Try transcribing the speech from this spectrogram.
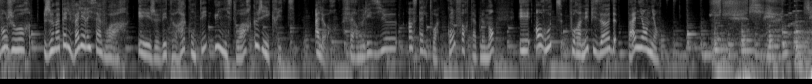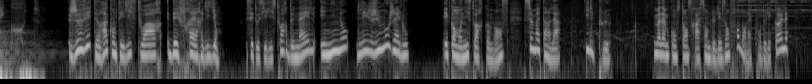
Bonjour, je m'appelle Valérie Savoir et je vais te raconter une histoire que j'ai écrite. Alors, ferme les yeux, installe-toi confortablement et en route pour un épisode pas gnangnan. J'écoute. Je vais te raconter l'histoire des frères Lions. C'est aussi l'histoire de Naël et Nino, les jumeaux jaloux. Et quand mon histoire commence, ce matin-là, il pleut. Madame Constance rassemble les enfants dans la cour de l'école.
